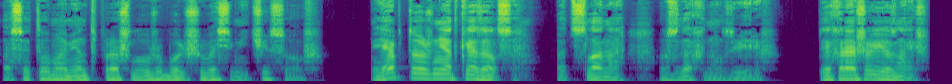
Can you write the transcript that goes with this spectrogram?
а с этого момента прошло уже больше восьми часов. «Я бы тоже не отказался от слона», — вздохнул Зверев. «Ты хорошо ее знаешь».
